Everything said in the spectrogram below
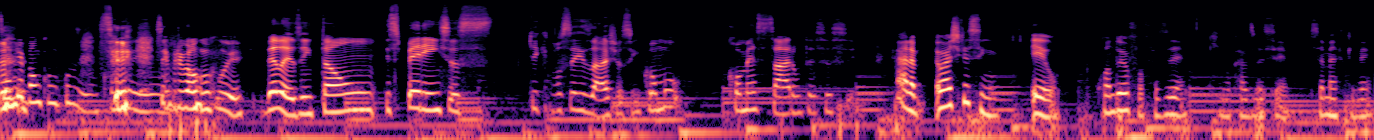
sempre bom concluir. Se- concluir. Sempre vamos concluir. Beleza, então, experiências, o que, que vocês acham, assim, como começar um TCC? Cara, eu acho que assim, eu, quando eu for fazer, que no caso vai ser semestre que vem,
